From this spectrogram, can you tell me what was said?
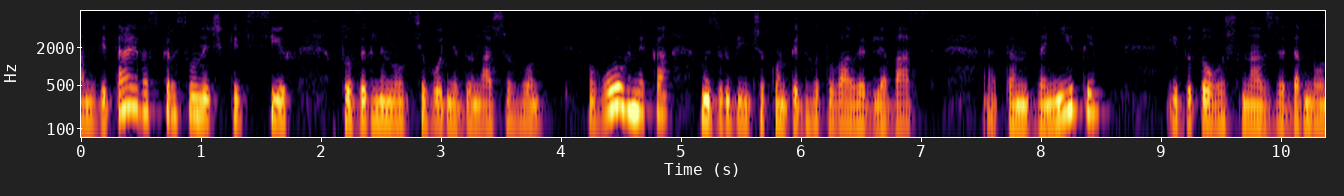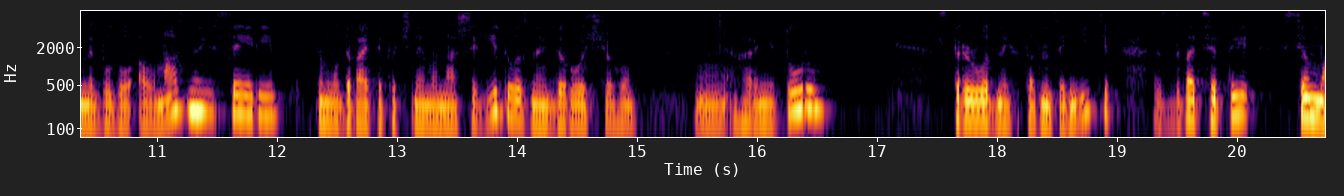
Гурман вітає вас, красунечки, всіх, хто заглянув сьогодні до нашого вогника. Ми з Рубінчиком підготували для вас е, танзаніти. І до того ж, в нас вже давно не було алмазної серії, тому давайте почнемо наше відео з найдорожчого гарнітуру з природних танзанітів з 27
